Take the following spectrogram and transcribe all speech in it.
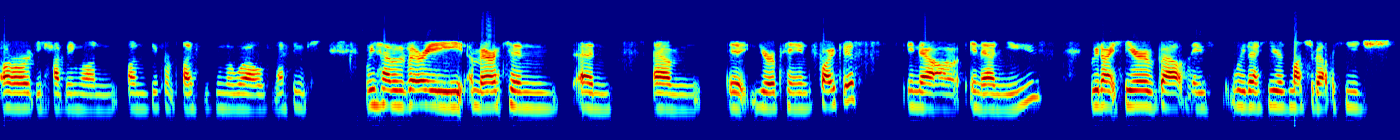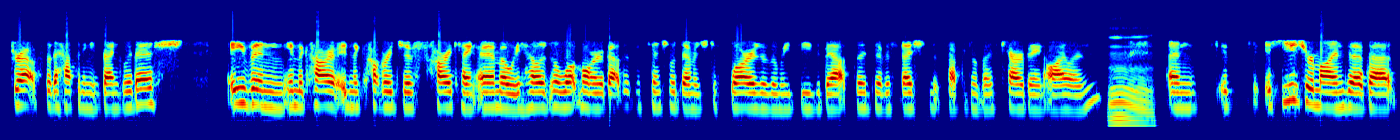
are already having on, on different places in the world. And I think we have a very American and um, European focus in our in our news. We don't hear about these. We don't hear as much about the huge droughts that are happening in Bangladesh even in the car in the coverage of Hurricane Irma, we heard a lot more about the potential damage to Florida than we did about the devastation that's happened on those Caribbean islands. Mm. And it's a huge reminder that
